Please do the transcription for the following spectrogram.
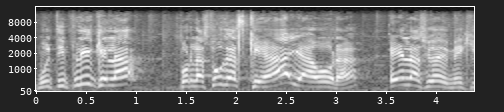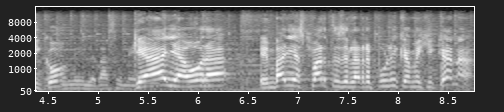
Multiplíquela por las fugas que hay ahora en la Ciudad de México, que hay ahora en varias partes de la República Mexicana.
